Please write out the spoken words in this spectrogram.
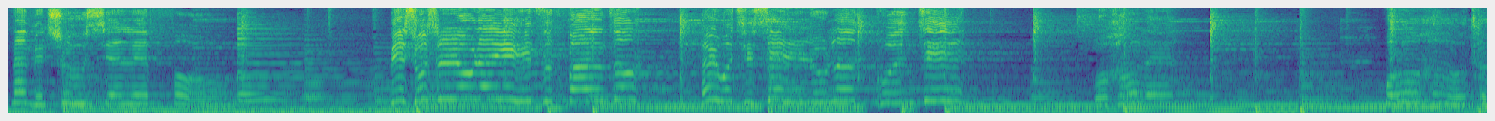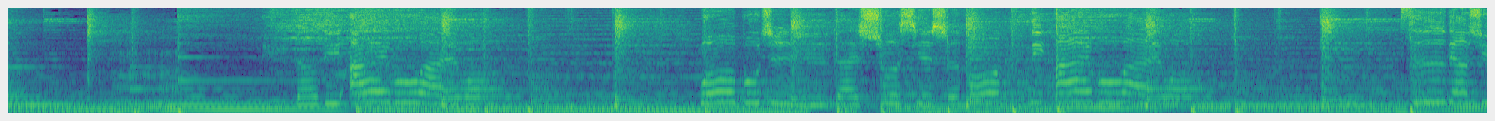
难免出现裂缝。别说是偶然一次放纵，而我却陷入了困境。我好累，我好疼，你到底爱不？不知。该说些什么？你爱不爱我？撕掉虚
